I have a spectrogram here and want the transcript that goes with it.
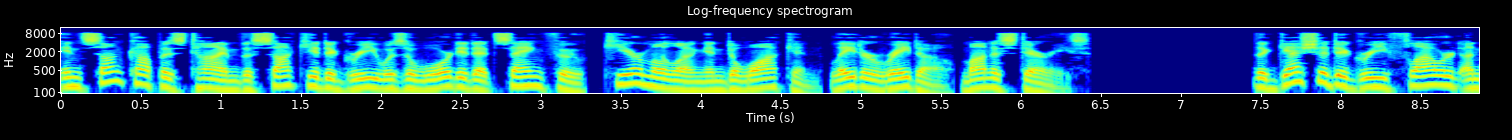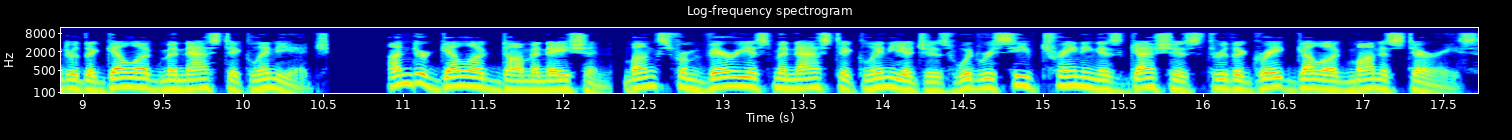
In Tsongkhapa's time the Sakya degree was awarded at Sangphu, Kyormolung and Dawakan later monasteries. The Geshe degree flowered under the Gelug monastic lineage. Under Gelug domination, monks from various monastic lineages would receive training as Geshes through the great Gelug monasteries.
